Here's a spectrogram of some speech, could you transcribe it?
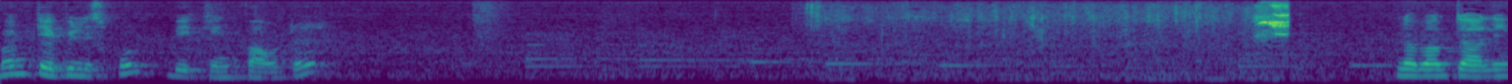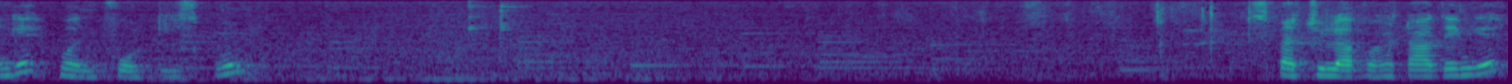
वन टेबल स्पून बेकिंग पाउडर नमक डालेंगे वन फोर टी स्पून स्पैचुला को हटा देंगे।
